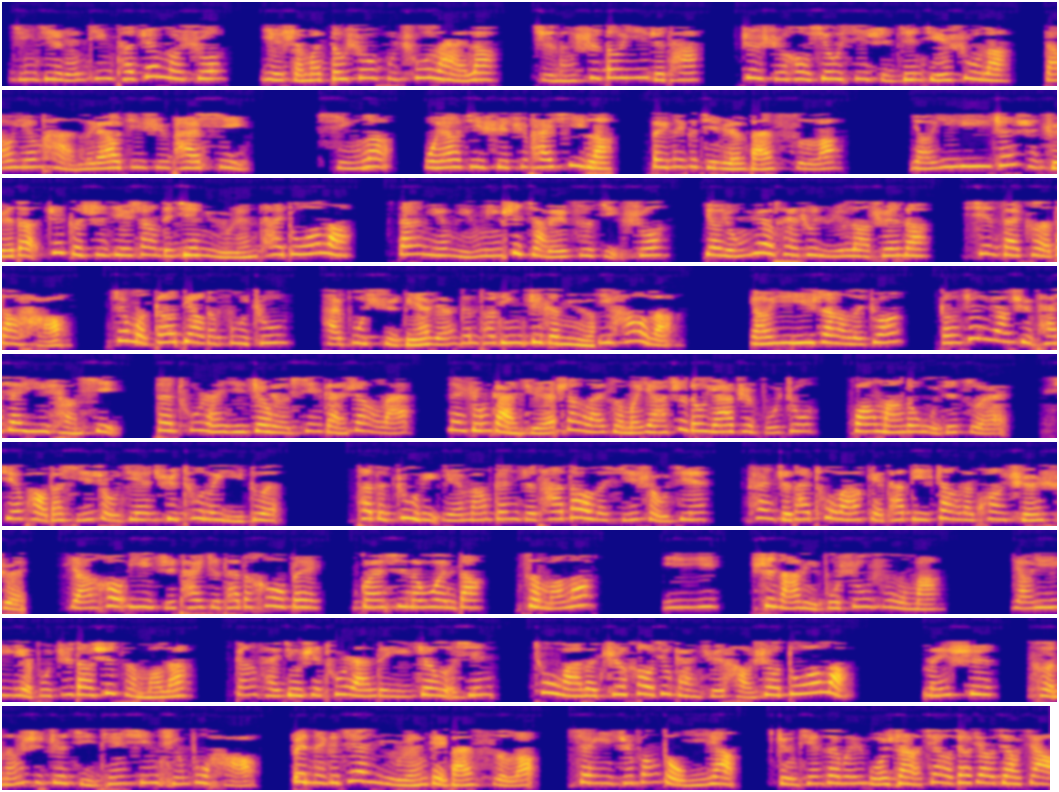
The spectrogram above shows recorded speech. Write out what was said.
经纪人听他这么说，也什么都说不出来了，只能是都依着他。这时候休息时间结束了，导演喊了要继续拍戏。行了，我要继续去拍戏了，被那个贱人烦死了。姚依依真是觉得这个世界上的贱女人太多了。当年明明是贾维自己说要永远退出娱乐圈的，现在可倒好，这么高调的付出，还不许别人跟他盯这个女一号了。姚依依上了妆，刚正要去拍下一场戏，但突然一阵恶心感上来。那种感觉上来，怎么压制都压制不住，慌忙的捂着嘴，先跑到洗手间去吐了一顿。他的助理连忙跟着他到了洗手间，看着他吐完，给他递上了矿泉水，然后一直拍着他的后背，关心的问道：“怎么了？依依是哪里不舒服吗？”姚依依也不知道是怎么了，刚才就是突然的一阵恶心，吐完了之后就感觉好受多了，没事。可能是这几天心情不好，被那个贱女人给烦死了，像一只疯狗一样，整天在微博上叫叫叫叫叫。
